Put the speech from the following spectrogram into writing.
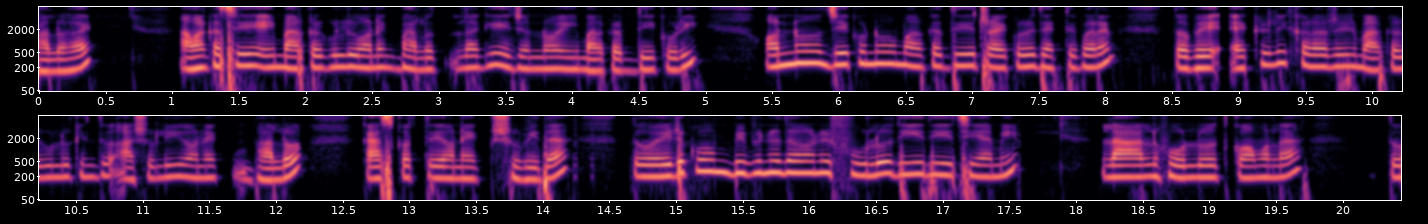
ভালো হয়। আমার কাছে এই মার্কারগুলো অনেক ভালো লাগে এই জন্য এই মার্কার দিয়ে করি। অন্য যে কোনো মার্কার দিয়ে ট্রাই করে দেখতে পারেন, তবে অ্যাক্রিলিক কালারের মার্কারগুলো কিন্তু আসলেই অনেক ভালো, কাজ করতে অনেক সুবিধা। তো এরকম বিভিন্ন ধরনের ফুলও দিয়ে দিয়েছি আমি, লাল, হলুদ, কমলা। তো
